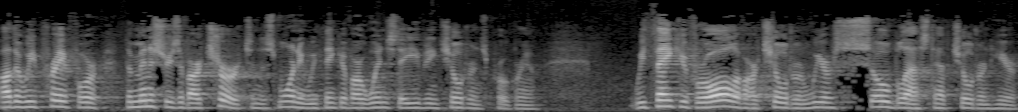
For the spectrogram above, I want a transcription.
Father, we pray for the ministries of our church, and this morning we think of our Wednesday evening children's program. We thank you for all of our children. We are so blessed to have children here.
